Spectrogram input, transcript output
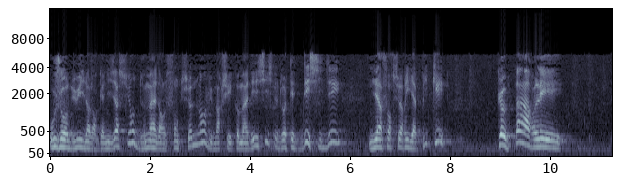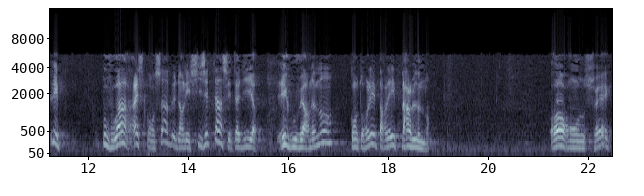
aujourd'hui dans l'organisation, demain dans le fonctionnement du marché commun des six ne doit être décidé ni a fortiori appliqué que par les, les pouvoirs responsables dans les six États, c'est-à-dire les gouvernements contrôlés par les parlements. Or, on sait,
